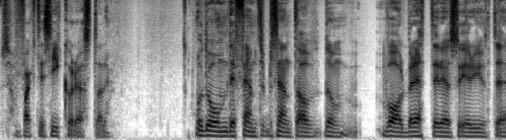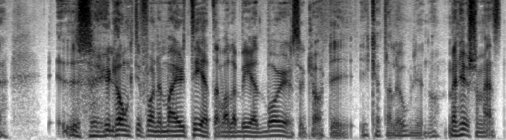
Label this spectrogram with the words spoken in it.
som faktiskt gick och röstade. Och då om det är 50 procent av de valberättigade så är det ju inte så är det långt ifrån en majoritet av alla medborgare såklart i, i Katalonien. Då. Men hur som helst.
